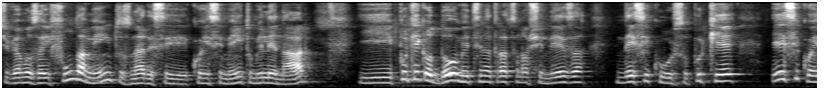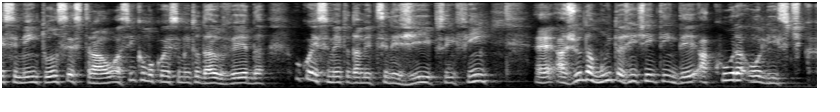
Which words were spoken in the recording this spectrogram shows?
tivemos aí fundamentos né, desse conhecimento milenar. E por que, que eu dou medicina tradicional chinesa nesse curso? Porque esse conhecimento ancestral, assim como o conhecimento da Ayurveda, o conhecimento da medicina egípcia, enfim, é, ajuda muito a gente a entender a cura holística.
